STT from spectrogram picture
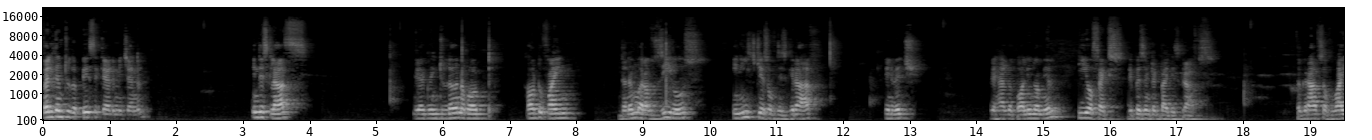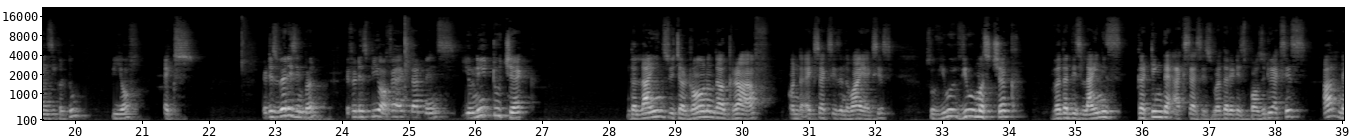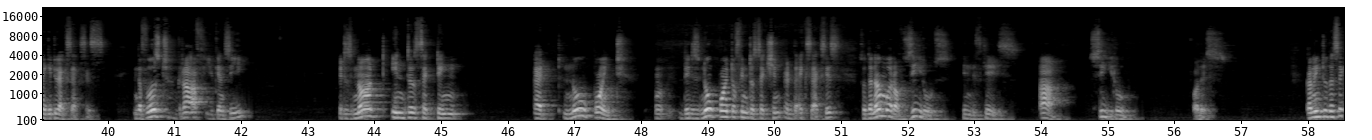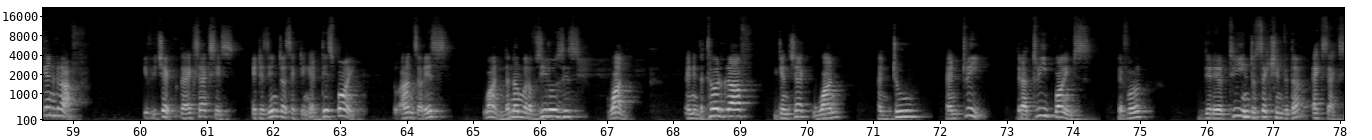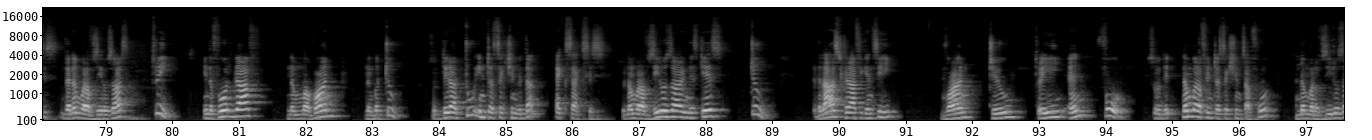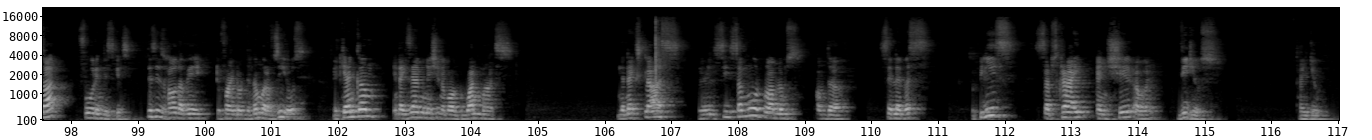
Welcome to the Pace Academy channel. In this class, we are going to learn about how to find the number of zeros in each case of this graph in which we have the polynomial p of x represented by these graphs. The graphs of y is equal to p of x. It is very simple. If it is p of x, that means you need to check the lines which are drawn on the graph on the x-axis and the y-axis. So you, you must check whether this line is cutting the x-axis whether it is positive axis or negative x-axis. In the first graph you can see it is not intersecting at no point uh, there is no point of intersection at the x-axis. So the number of zeros in this case are zero for this Coming to the second graph, if you check the x-axis, it is intersecting at this point. The answer is 1. The number of zeros is 1. And in the third graph, you can check 1 and 2 and 3. There are 3 points. Therefore, there are 3 intersections with the x-axis. The number of zeros are 3. In the fourth graph, number 1, number 2. So there are 2 intersections with the x-axis so number of zeros are in this case 2 the last graph you can see 1 2 3 and 4 so the number of intersections are 4 the number of zeros are 4 in this case. This is how the way to find out the number of zeros. It can come in the examination about 1 marks. In the next class we will see some more problems of the syllabus. So please subscribe and share our videos Thank you.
